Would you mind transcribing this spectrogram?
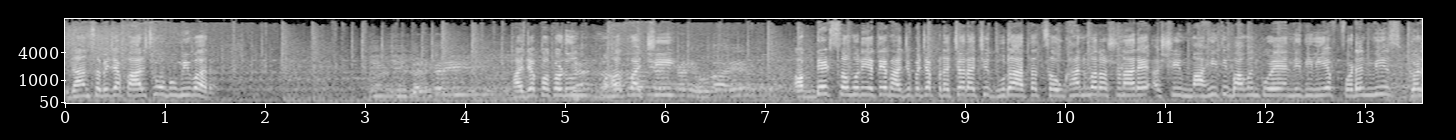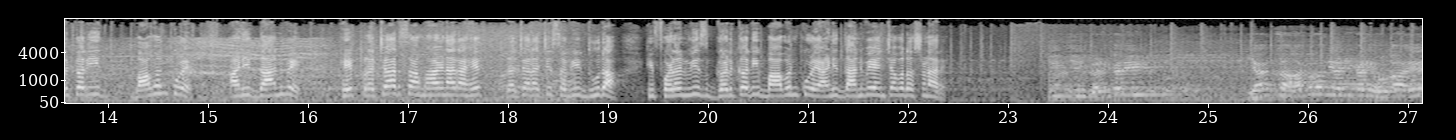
विधानसभेच्या पार्श्वभूमीवर भाजपकडून महत्वाची अपडेट समोर येते. भाजपच्या प्रचाराची धुरा आता चौघांवर असणार आहे अशी माहिती बावनकुळे यांनी दिली आहे. फडणवीस गडकरी बावनकुळे आणि दानवे हे प्रचार सांभाळणार आहेत. प्रचाराची सगळी धुरा ही फडणवीस गडकरी बावनकुळे आणि दानवे यांच्यावर असणार आहे. गडकरी यांचं आगमन या ठिकाणी होत आहे.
